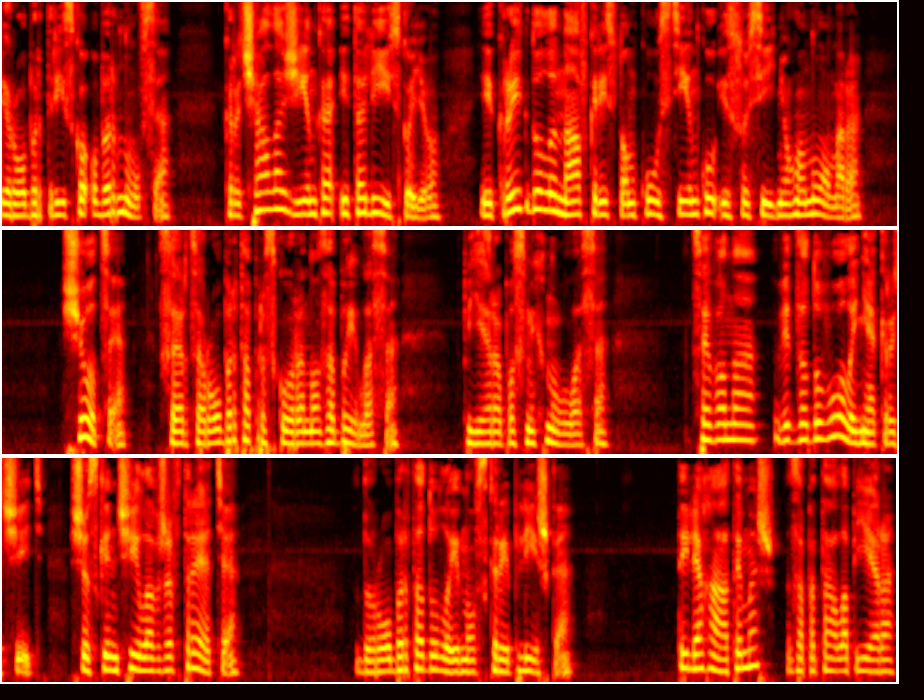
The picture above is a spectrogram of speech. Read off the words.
і Роберт різко обернувся. Кричала жінка італійською, і крик долинав крізь тонку стінку із сусіднього номера. Що це? Серце Роберта прискорено забилося. П'єра посміхнулася. Це вона від задоволення кричить, що скінчила вже втретє. До Роберта долинув скрип ліжка. Ти лягатимеш? запитала П'єра.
